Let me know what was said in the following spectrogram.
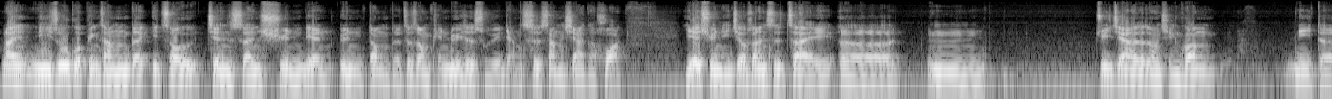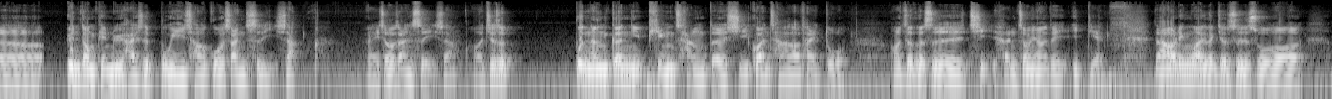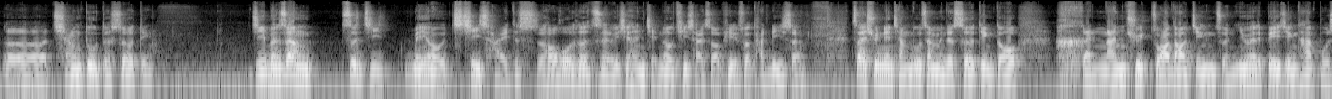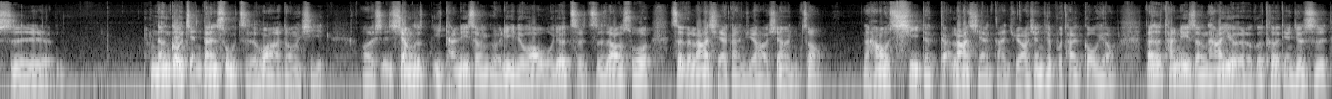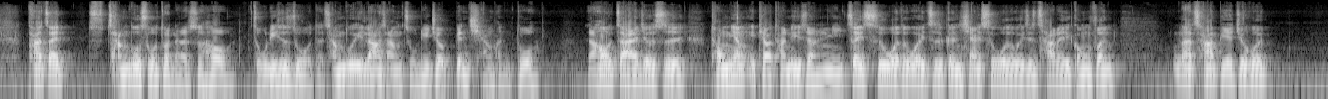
那你如果平常的一周健身训练运动的这种频率是属于两次上下的话，也许你就算是在呃嗯居家的这种情况，你的运动频率还是不宜超过三次以上，每周三次以上哦，就是不能跟你平常的习惯差到太多。哦，这个是其很重要的一点。然后另外一个就是说，呃，强度的设定，基本上自己没有器材的时候，或者说只有一些很简陋器材的时候，譬如说弹力绳，在训练强度上面的设定都很难去抓到精准，因为毕竟它不是能够简单数值化的东西。呃，像是以弹力绳为例的话，我就只知道说这个拉起来感觉好像很重。然后细的拉起来感觉好像就不太够用，但是弹力绳它又有一个特点，就是它在长度缩短的时候阻力是弱的，长度一拉长阻力就变强很多。然后再来就是同样一条弹力绳，你这次握的位置跟下一次握的位置差了一公分，那差别就会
